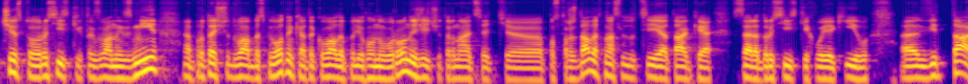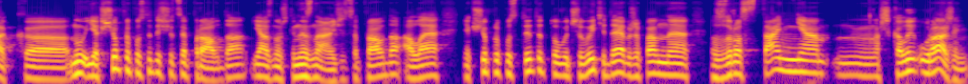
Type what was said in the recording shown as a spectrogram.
чисто російських так званих змі е, про те, що два безпілотники атакували полігон у Воронежі, 14 е, постраждалих внаслідок цієї атаки серед російських вояків. Відтак, ну якщо припустити, що це правда, я знову ж таки не знаю, чи це правда, але якщо припустити, то вочевидь іде вже певне зростання шкали уражень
